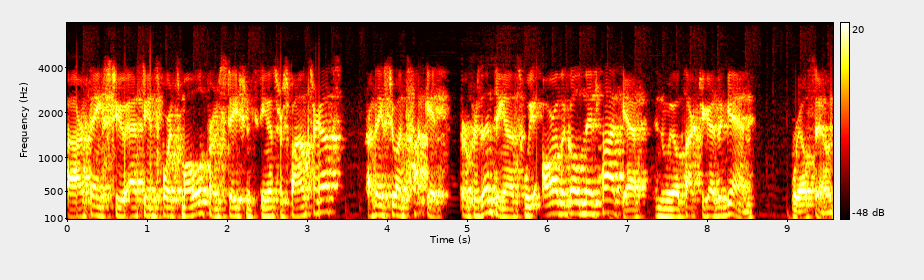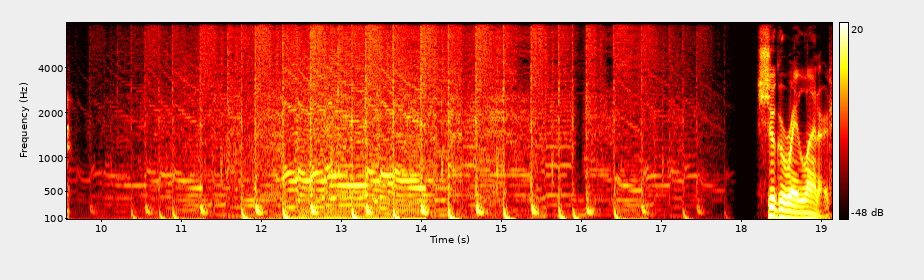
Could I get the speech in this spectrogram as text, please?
Our thanks to STN Sports Mobile from Station Casinos for sponsoring us. Our thanks to Untuckit for presenting us. We are the Golden Edge Podcast, and we'll talk to you guys again real soon. Sugar Ray Leonard,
